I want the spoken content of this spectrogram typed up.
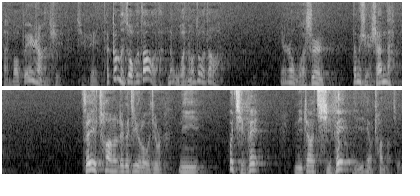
伞包背上去起飞，他根本做不到的。那我能做到？你说我是登雪山的，所以创造这个记录就是你不起飞，你只要起飞，你一定要创造记录。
